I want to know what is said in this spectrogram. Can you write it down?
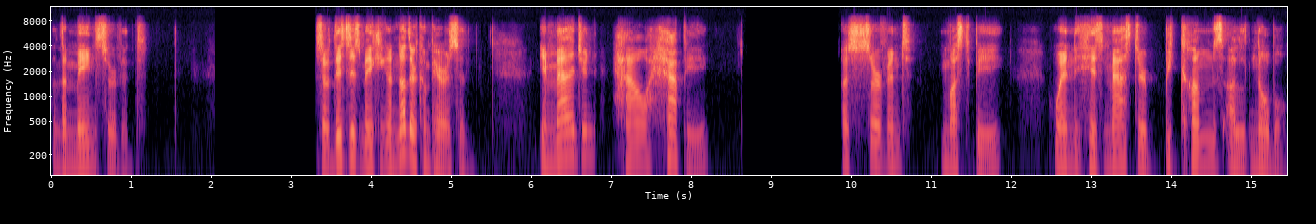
the main servant. So this is making another comparison. Imagine how happy a servant must be when his master becomes a noble,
